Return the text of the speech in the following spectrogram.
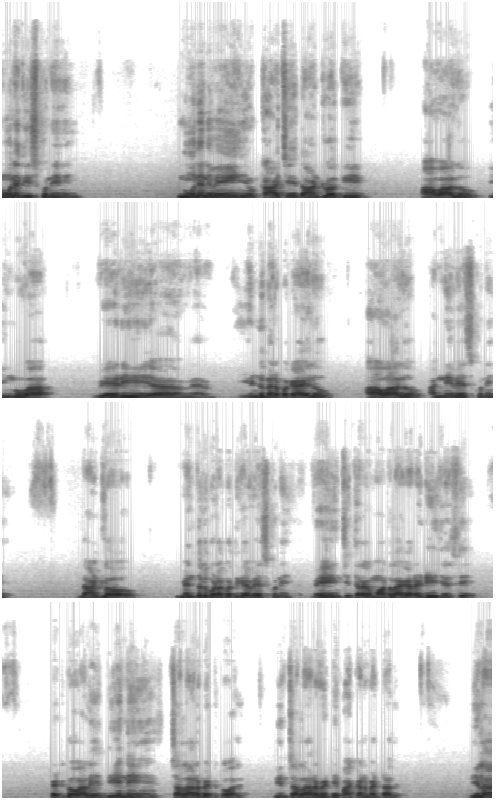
నూనె తీసుకుని నూనెని వేయి కాచి దాంట్లోకి ఆవాలు ఇంగువ వేడి ఎండుమిరపకాయలు ఆవాలు అన్నీ వేసుకుని దాంట్లో మెంతులు కూడా కొద్దిగా వేసుకుని వేయించి తిరగమూతలాగా రెడీ చేసి పెట్టుకోవాలి. దీన్ని చల్లారబెట్టుకోవాలి దీన్ని చల్లారబెట్టి పక్కన పెట్టాలి. ఇలా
